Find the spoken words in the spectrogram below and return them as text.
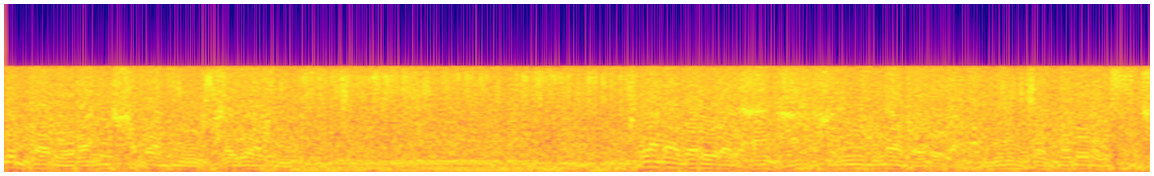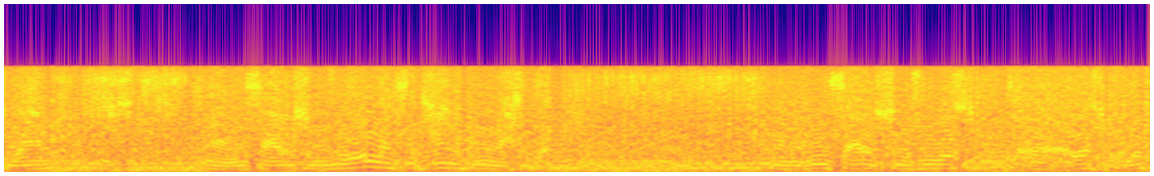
بالضرورة للخطابين مخيرين ولا ضرورة الآن أعتقد أنه لا ضرورة. ذلك الضرورة استخدام. مشاعر الخنزير إلا في حالة واحدة. يختلف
